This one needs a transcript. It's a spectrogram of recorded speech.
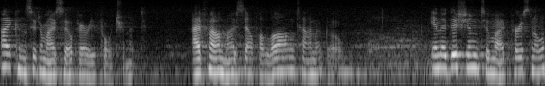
I consider myself very fortunate. I found myself a long time ago. In addition to my personal,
